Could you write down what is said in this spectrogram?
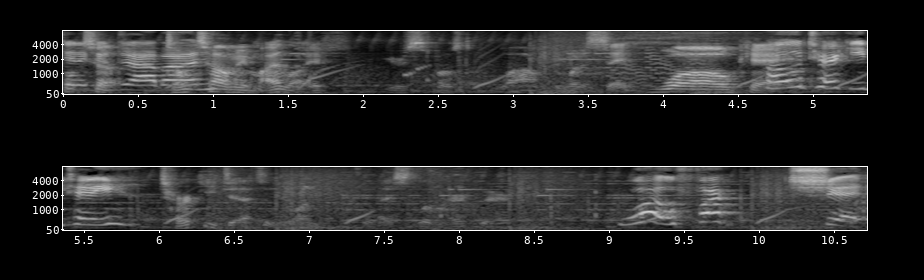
did a Don't good job on. Don't tell me my life. You're supposed to. Wow, what to say? Whoa, okay. Oh, turkey titty. Turkey, t- that's a one. That's a nice little right there. Whoa, fuck shit.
